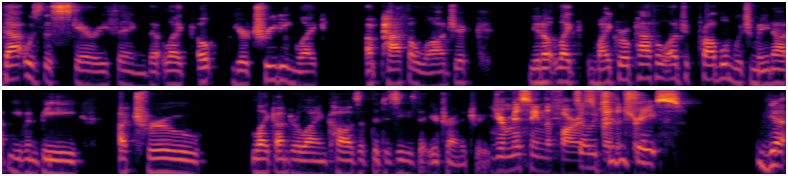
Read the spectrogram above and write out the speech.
that was the scary thing that like, oh, you're treating like a pathologic you know, like micropathologic problem, which may not even be a true like underlying cause of the disease that you're trying to treat. You're missing the forest so for the trees. Say, yeah,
